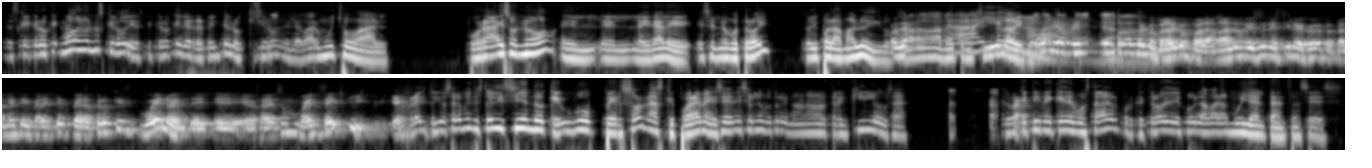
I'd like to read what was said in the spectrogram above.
Es que creo que. No, no, no es que lo odie, es que creo que de repente lo quisieron elevar mucho al. Por ahí eso no, el, el- la idea de es el nuevo Troy. Troy Polamalu y digo, O sea, no, a ver, ay, tranquilo. no, digo. Obviamente no lo vas a comparar con Palamalu, es un estilo de juego totalmente diferente, pero creo que es bueno, eh, eh, o sea, es un buen safety. Correcto, yo solamente estoy diciendo que hubo personas que por ahí me decían, es el nuevo Troy. No, no, tranquilo, o sea, creo que tiene que demostrar porque Troy dejó la vara muy alta, entonces.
